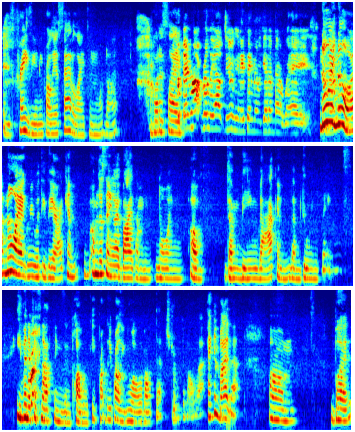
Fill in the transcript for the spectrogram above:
he's crazy and he probably has satellites and whatnot. But it's like, but they're not really out doing anything that would get in their way. No, I know, I know, I agree with you there. I can. I'm just saying, I buy them knowing of them being back and them doing things even if right. it's not things in public. He pro- they probably knew all about Deathstroke and all that. I can buy that. Um, but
